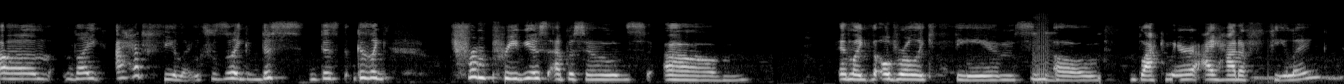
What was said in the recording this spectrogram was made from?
Um like i had feelings it was like this this because like from previous episodes um and like the overall like themes Mhm. of black mirror i had a feeling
